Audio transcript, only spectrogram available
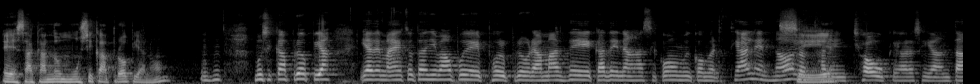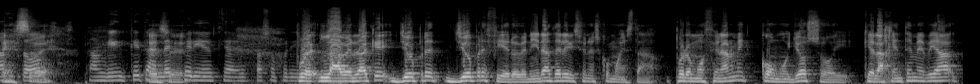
eh, sacando música propia, ¿no? Música propia y además esto te ha llevado pues, por programas de cadenas así como muy comerciales, ¿no? Sí. Los talent show que ahora se llevan tanto. Eso es. También, ¿qué tal Eso la experiencia del paso por ahí? Pues la verdad que yo, pre- yo prefiero venir a televisiones como esta, promocionarme como yo soy, que la gente me vea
